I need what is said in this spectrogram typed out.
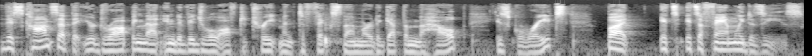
this concept that you're dropping that individual off to treatment to fix them or to get them the help is great, but it's it's a family disease.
